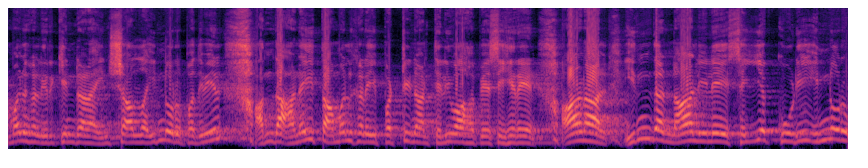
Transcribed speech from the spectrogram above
அமல்கள் இருக்கின்றன. இன்ஷால்லா இன்னொரு பதிவில் அந்த அனைத்து அமல்களை பற்றி நான் தெளிவாக பேசுகிறேன். ஆனால் இந்த நாளிலே செய்யக்கூடிய இன்னொரு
